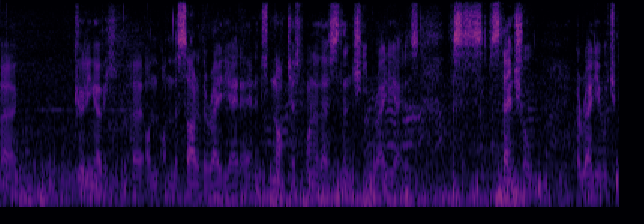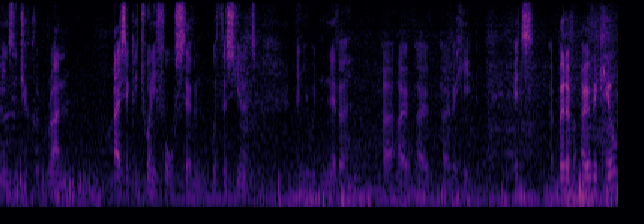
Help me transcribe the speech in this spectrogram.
uh, cooling over uh, on, on the side of the radiator. And it's not just one of those thin, cheap radiators. This is a substantial radiator, which means that you could run basically 24-7 with this unit and you would never uh, overheat. It's a bit of overkill,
